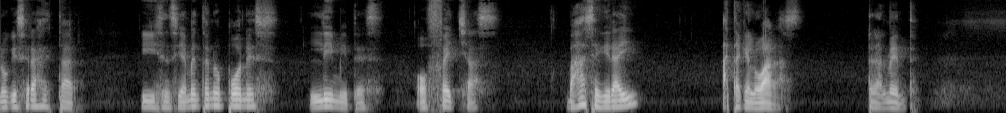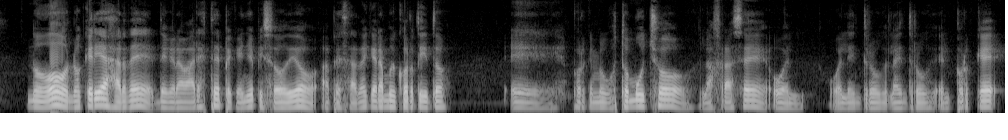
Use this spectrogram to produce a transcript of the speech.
no quisieras estar y sencillamente no pones límites o fechas, vas a seguir ahí hasta que lo hagas, realmente. No, no quería dejar de, grabar este pequeño episodio, a pesar de que era muy cortito, eh, porque me gustó mucho la frase o el, o el intro, la intro, el por qué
